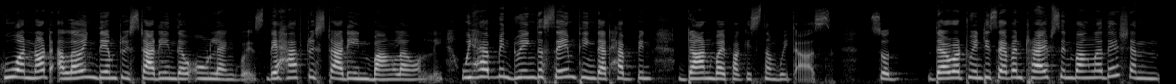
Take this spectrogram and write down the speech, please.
who are not allowing them to study in their own language. They have to study in Bangla only. We have been doing the same thing that have been done by Pakistan with us. So there were 27 tribes in Bangladesh, and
